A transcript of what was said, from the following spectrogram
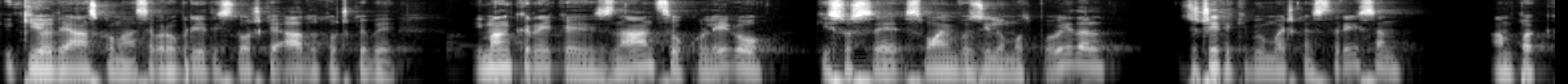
ki jo dejansko ima, se pravi, prijeti iz točke A do točke B. Imam kar nekaj znancev, kolegov, ki so se svojim vozilom odpovedali, Začetek je bil majhen stresen, ampak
